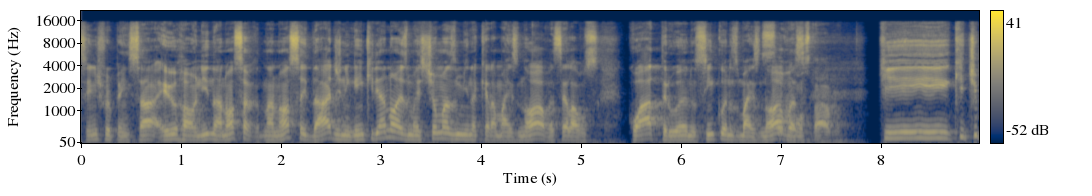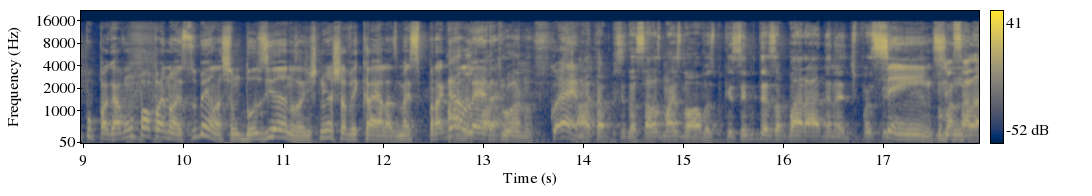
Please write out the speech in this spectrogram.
se a gente for pensar, eu e o Raoni, na nossa, na nossa idade, ninguém queria nós, mas tinha umas minas que era mais novas, sei lá, uns 4 anos, 5 anos mais novas, Gostava. Que, que, tipo, pagavam um pau pra nós. Tudo bem, elas tinham 12 anos, a gente não ia chavecar elas, mas pra Ah, galera. não, quatro anos. É. Ah, tá. Precisa das salas mais novas. Porque sempre tem essa parada, né? Tipo assim. Sim, De uma sim. sala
